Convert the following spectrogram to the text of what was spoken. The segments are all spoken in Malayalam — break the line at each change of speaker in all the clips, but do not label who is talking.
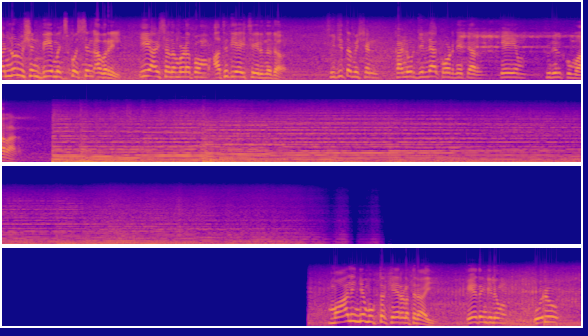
Kannur vision B M H question അവറിൽ ഈ ആഴ്ച നമ്മോടൊപ്പം അതിഥിയായി ചേരുന്നത് ശുചിത്വ മിഷൻ കണ്ണൂർ ജില്ലാ കോർഡിനേറ്റർ കെ എം സുനിൽകുമാറാണ്. മാലിന്യമുക്ത കേരളത്തിനായി ഏതെങ്കിലും ഒരു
